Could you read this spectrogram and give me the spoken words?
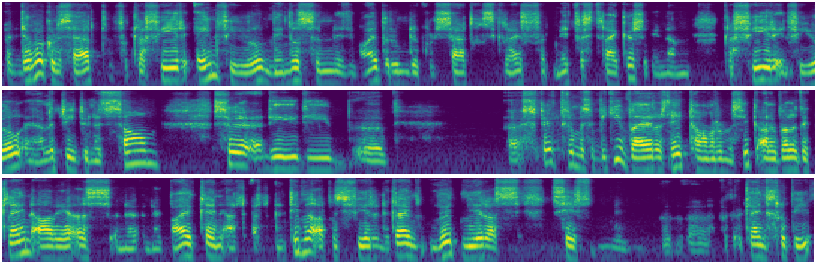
'n dubbel konsert vir klavier en viool. Mendelssohn het 'n baie beroemde konsert geskryf vir net vir strykers en dan klavier en viool en hulle twee doen dit saam. So die die uh uh, spektrum is 'n bietjie wyer as net kamermusiek alhoewel dit 'n klein area is in 'n 'n baie klein intieme atmosfeer en 'n klein nooit meer as sê 'n uh, klein groepie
